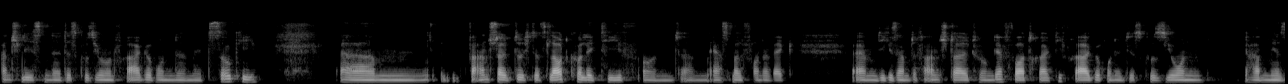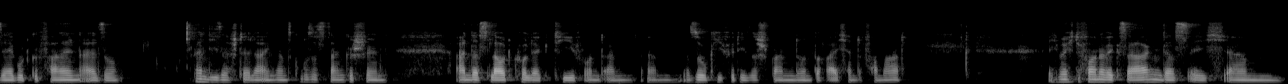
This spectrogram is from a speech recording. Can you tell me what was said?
anschließende Diskussion und Fragerunde mit Soki, ähm, veranstaltet durch das Laut-Kollektiv und ähm, erstmal vorneweg ähm, die gesamte Veranstaltung, der Vortrag, die Fragerunde, Diskussionen haben mir sehr gut gefallen. Also an dieser Stelle ein ganz großes Dankeschön an das Laut-Kollektiv und an ähm, Soki für dieses spannende und bereichernde Format. Ich möchte vorneweg sagen, dass ich ähm,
